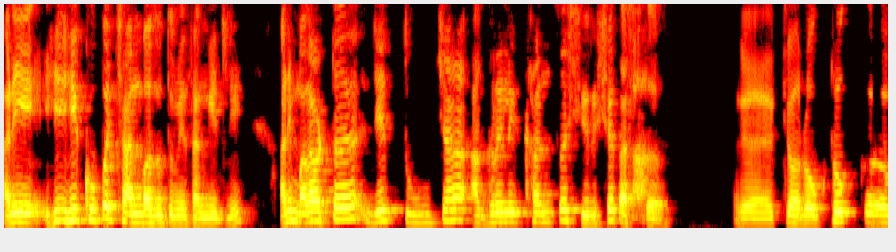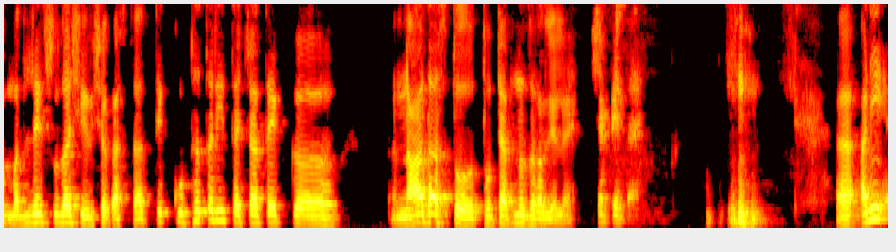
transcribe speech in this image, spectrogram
आणि ही ही खूपच छान बाजू तुम्ही सांगितली. आणि मला वाटतं जे तुमच्या अग्रलेखांचं शीर्षक असतं किंवा रोखोक मधले सुद्धा शीर्षक असतात ते कुठंतरी त्याच्यात एक नाद असतो तो त्यातनंच आलेला आहे. शक्यता आहे. आणि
